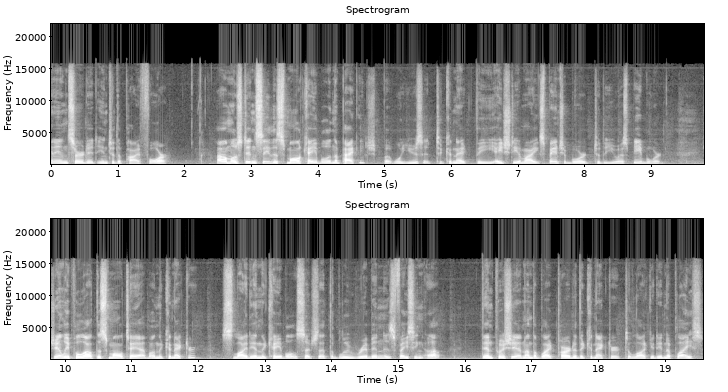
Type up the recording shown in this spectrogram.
and insert it into the Pi 4. I almost didn't see the small cable in the package, but we'll use it to connect the HDMI expansion board to the USB board. Gently pull out the small tab on the connector, slide in the cable such that the blue ribbon is facing up, then push in on the black part of the connector to lock it into place.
